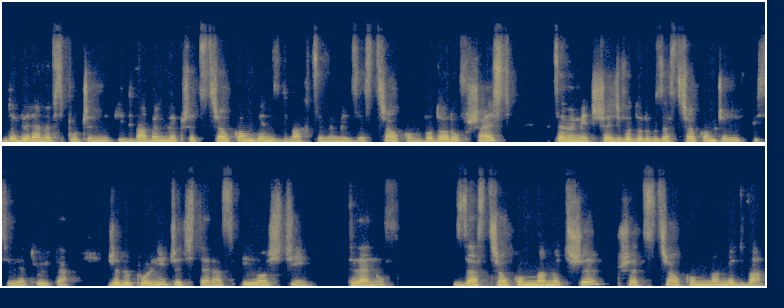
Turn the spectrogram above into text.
Dobieramy współczynniki. Dwa węgle przed strzałką, więc dwa chcemy mieć ze strzałką. Wodorów 6. Chcemy mieć 6 wodorów za strzałką, czyli wpisuję trójkę. Żeby policzyć teraz ilości tlenów, za strzałką mamy 3, przed strzałką mamy 2,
